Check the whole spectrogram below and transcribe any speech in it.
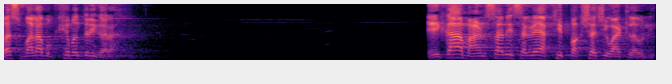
बस मला मुख्यमंत्री करा. एका माणसाने सगळ्या अख्खी पक्षाची वाट लावली.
